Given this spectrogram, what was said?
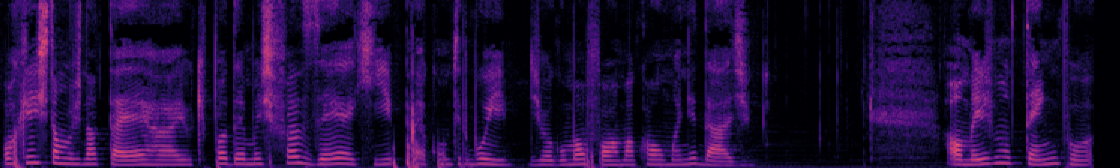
por que estamos na Terra e o que podemos fazer aqui para contribuir de alguma forma com a humanidade. Ao mesmo tempo,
